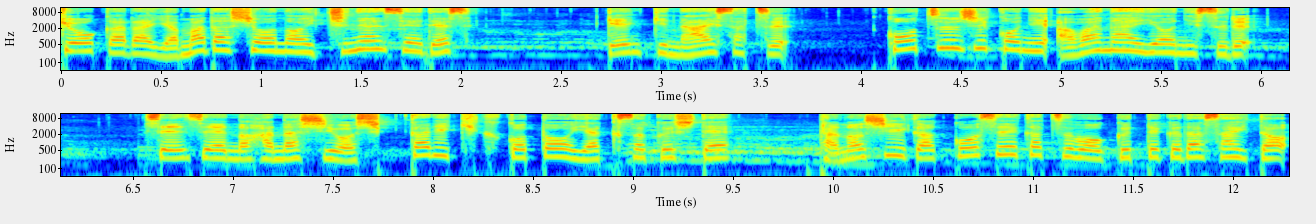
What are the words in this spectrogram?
今日から山田小の1年生です。元気な挨拶、交通事故に遭わないようにする、先生の話をしっかり聞くことを約束して、楽しい学校生活を送ってくださいと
